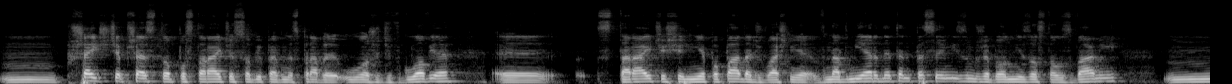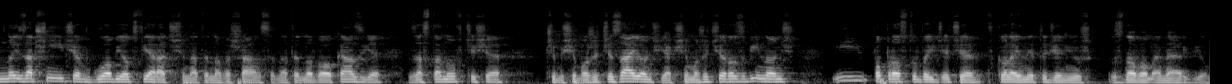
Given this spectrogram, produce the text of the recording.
mm, przejdźcie przez to, postarajcie sobie pewne sprawy ułożyć w głowie. Yy, starajcie się nie popadać właśnie w nadmierny ten pesymizm, żeby on nie został z wami No i zacznijcie w głowie otwierać się na te nowe szanse, na te nowe okazje. Zastanówcie się, czym się możecie zająć, jak się możecie rozwinąć i po prostu wejdziecie w kolejny tydzień już z nową energią.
